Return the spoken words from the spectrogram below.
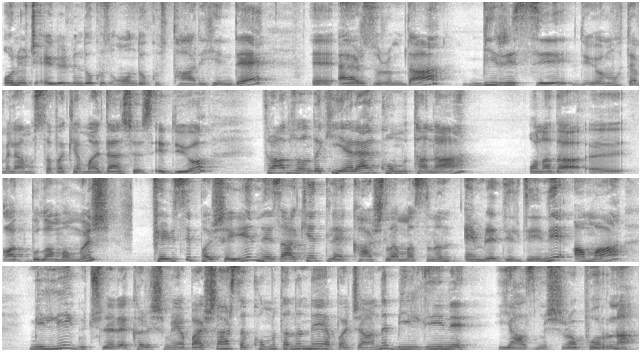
13 Eylül 1919 tarihinde Erzurum'da birisi diyor muhtemelen Mustafa Kemal'den söz ediyor. Trabzon'daki yerel komutana ona da ad bulamamış Fevzi Paşa'yı nezaketle karşılamasının emredildiğini ama milli güçlere karışmaya başlarsa komutanın ne yapacağını bildiğini yazmış raporuna.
